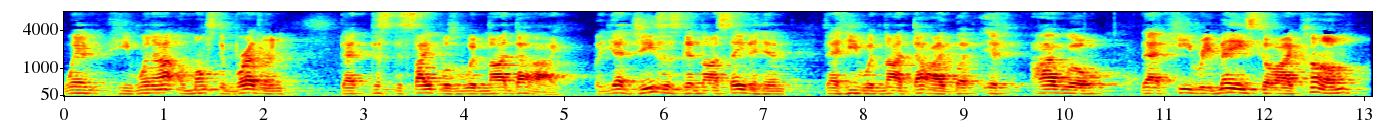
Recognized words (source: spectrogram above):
when he went out amongst the brethren that this disciples would not die, but yet Jesus did not say to him that he would not die, but if I will that he remains till I come,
